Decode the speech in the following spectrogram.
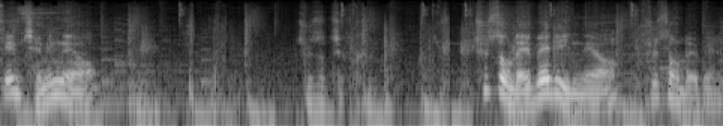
게임 재밌네요 출석 체크. 출석 레벨이 있네요. 출석 레벨.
